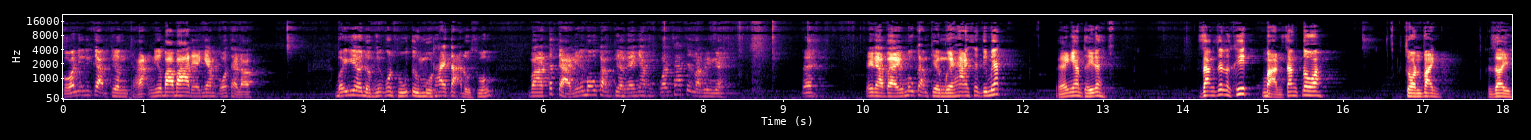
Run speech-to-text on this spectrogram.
có những cái cạm kiềng chẳng hạn như 33 thì anh em có thể là bẫy ờ, được những con thú từ một hai tạ đổ xuống. Và tất cả những mẫu cạm kiềng anh em quan sát trên màn hình này. Đây. Đây là về cái mẫu cạm kiềng 12 cm đấy anh em thấy đây. Răng rất là khít bản răng to tròn vành dày.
